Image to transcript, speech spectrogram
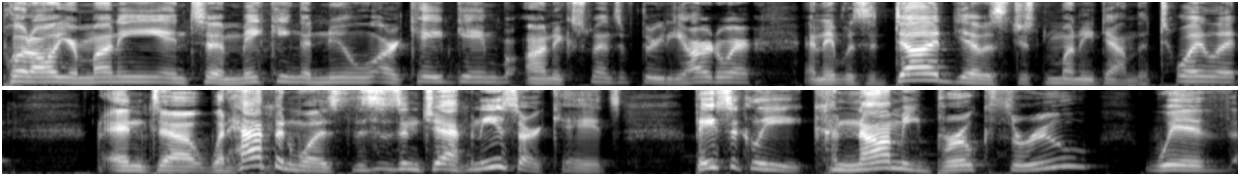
put all your money into making a new arcade game on expensive 3D hardware and it was a dud, it was just money down the toilet. And uh, what happened was this is in Japanese arcades. Basically, Konami broke through with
